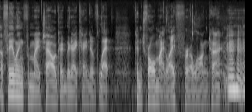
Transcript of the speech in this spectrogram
a failing from my childhood that I kind of let control my life for a long time. Mm-hmm.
